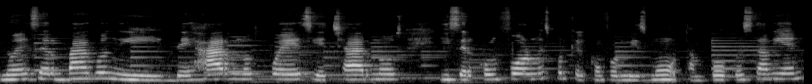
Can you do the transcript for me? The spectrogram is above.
no es ser vagos ni dejarnos pues y echarnos y ser conformes porque el conformismo tampoco está bien,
